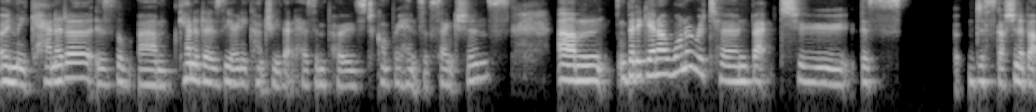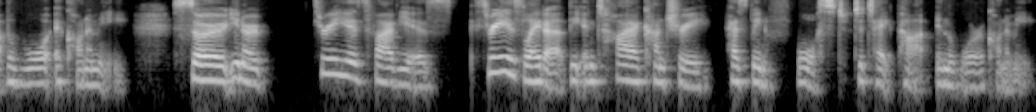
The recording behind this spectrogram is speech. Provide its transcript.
only Canada is the um, Canada is the only country that has imposed comprehensive sanctions. Um, but again, I want to return back to this discussion about the war economy. So you know, three years, five years, three years later, the entire country has been forced to take part in the war economy.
